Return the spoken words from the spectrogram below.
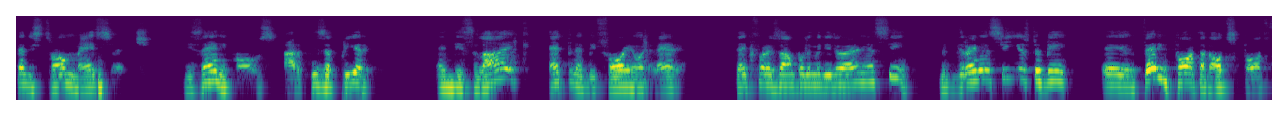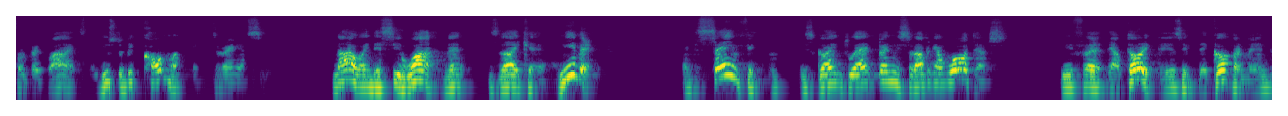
very strong message. These animals are disappearing. And this like happened before in other areas. Take, for example, the Mediterranean Sea. Mediterranean Sea used to be a very important hotspot for great whites. It used to be common in Mediterranean Sea. Now, when they see one, it's like an event. And the same thing is going to happen in South African waters if uh, the authorities, if the government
